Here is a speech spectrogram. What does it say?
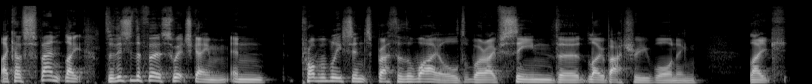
Like I've spent like so this is the first Switch game in probably since Breath of the Wild where I've seen the low battery warning. Like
